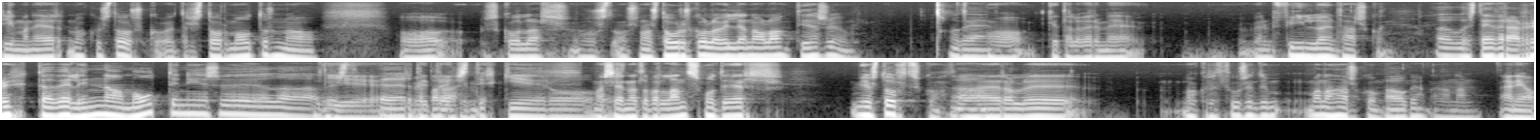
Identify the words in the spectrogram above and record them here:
klíman er nokkuð stór sko, þetta er stór svona og, og skólar, og svona stóru skóla vilja ná langt í þessu ok, og geta alveg verið með verið með fín laun þar sko þú veist, ef verið að rukka vel inn á mótin í þessu eða, veist, eða er þetta bara ekki. styrkir og maður sér náttúrulega bara landsmóti er mjög stórt sko, það Já. er alveg nokkur þúsundum manna þar sko Já, ok. Þannig, að- en já,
